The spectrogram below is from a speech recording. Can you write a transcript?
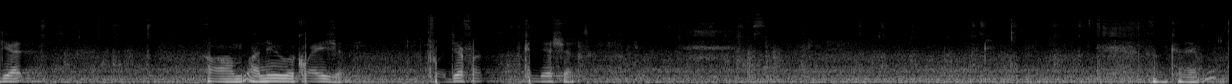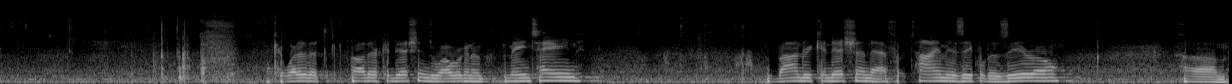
get um, a new equation for a different condition. Okay. Okay, what are the other conditions? Well, we're going to maintain boundary condition that for time is equal to zero. Um,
